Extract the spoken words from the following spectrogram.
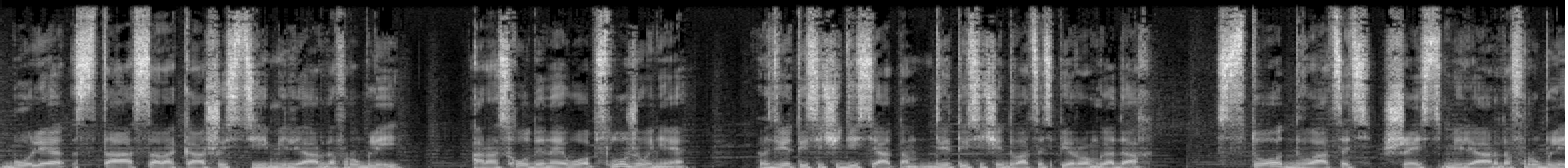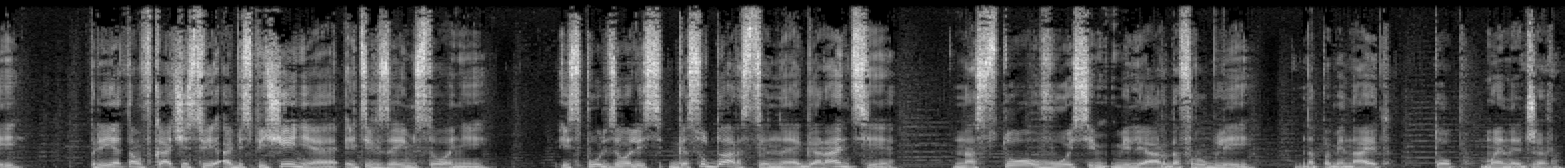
более 146 миллиардов рублей, а расходы на его обслуживание в 2010-2021 годах 126 миллиардов рублей – при этом в качестве обеспечения этих заимствований использовались государственные гарантии на 108 миллиардов рублей, напоминает топ-менеджер.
